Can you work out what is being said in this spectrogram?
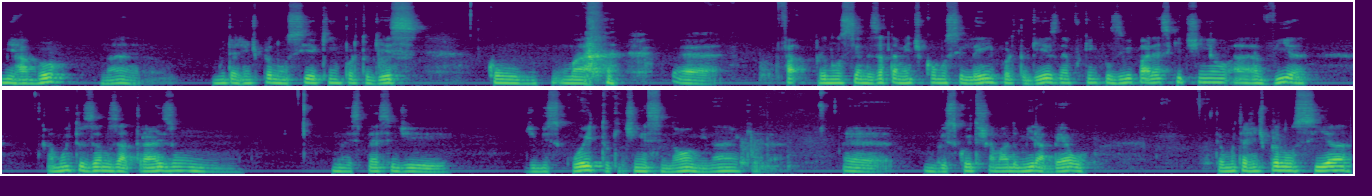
Mirabeau, né? muita gente pronuncia aqui em português com uma é, pronunciando exatamente como se lê em português, né? porque inclusive parece que tinha havia há muitos anos atrás um, uma espécie de, de biscoito que tinha esse nome, né? Que era, é, um biscoito chamado Mirabel. Então muita gente pronuncia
